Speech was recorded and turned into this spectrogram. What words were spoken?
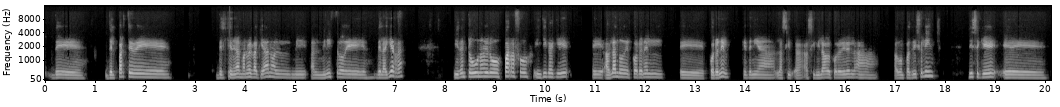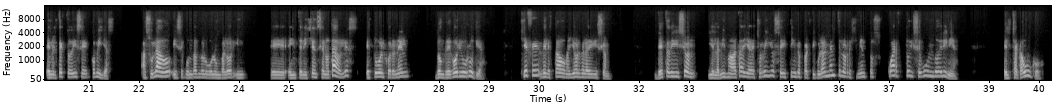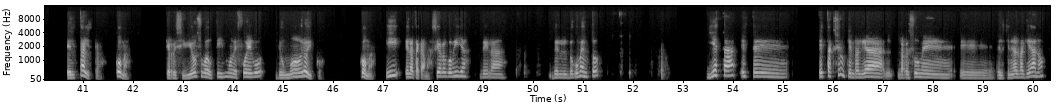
de, del parte de, del general Manuel Baqueano al, al ministro de, de, la guerra, y dentro de uno de los párrafos indica que, eh, hablando del coronel, eh, coronel que tenía la, asimilado el coronel a, a, don Patricio Lynch, dice que eh, en el texto dice, comillas, a su lado y secundándolo con un valor e inteligencia notables, estuvo el coronel don Gregorio Urrutia, jefe del Estado Mayor de la división. De esta división y en la misma batalla de Chorrillos se distinguen particularmente los regimientos cuarto y segundo de línea, el Chacabuco, el Talca, coma, que recibió su bautismo de fuego de un modo heroico, coma, y el Atacama. Cierro comillas de la, del documento y esta, este, esta acción, que en realidad la resume eh, el general Baqueano,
